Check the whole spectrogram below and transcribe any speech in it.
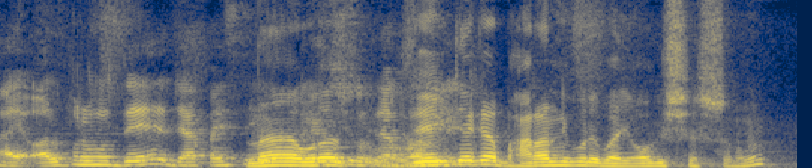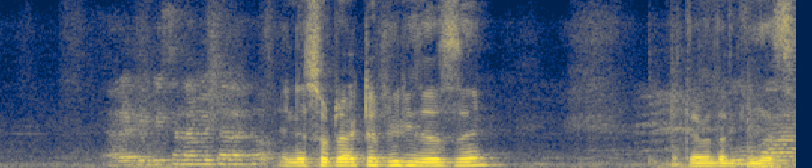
ভাই অল্পের মধ্যে যা পাইছি না ওরা যেই টাকা ভাড়া নিবরে ভাই অবিশ্বাস্য এনে ছোট একটা ফ্রিজ আছে। এটার ভেতর কি আছে?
